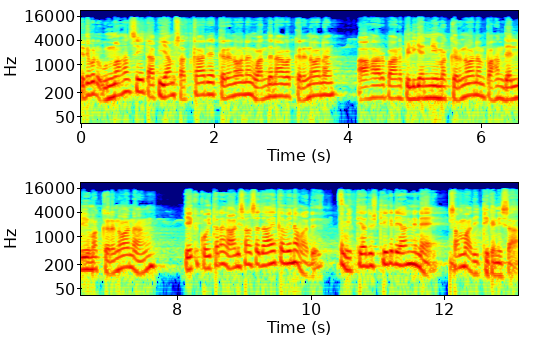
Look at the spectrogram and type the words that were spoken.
එතකොට උන්වහන්සේට අපි යම් සත්කාරයක් කරනවනම් වන්දනාවක් කරනවනම් ආහාරපාන පිළිගැන්වීමක් කරනවනම් පහන් දැල්වීමක් කරනවනං ඒක කොයි තරම් ආනිසංසදායක වෙනවද මිත්‍යා දෘෂ්ටියකට යන්නේ නෑ සම්මාධිට්ටික නිසා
